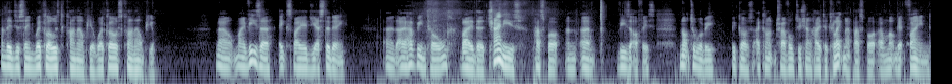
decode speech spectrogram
and they're just saying, We're closed, can't help you, we're closed, can't help you. Now, my visa expired yesterday, and I have been told by the Chinese passport and um, visa office not to worry because I can't travel to Shanghai to collect my passport. I'll not get fined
